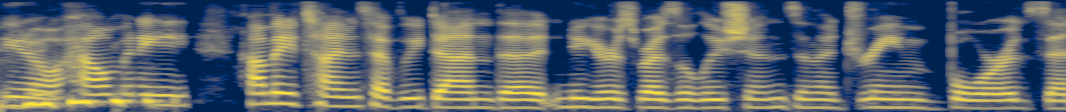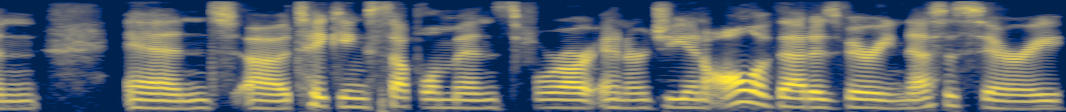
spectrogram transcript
you know, how many how many times have we done the New Year's resolutions and the dream boards and and uh, taking supplements for our energy and all of that is very necessary,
